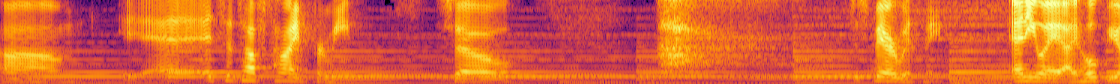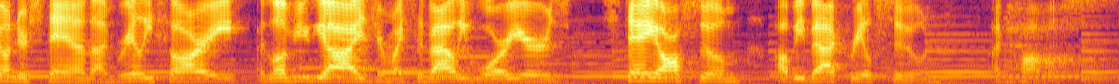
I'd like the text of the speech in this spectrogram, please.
Um, it's a tough time for me. So, just bear with me. Anyway, I hope you understand. I'm really sorry. I love you guys. You're my Sebali warriors. Stay awesome. I'll be back real soon. I promise.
